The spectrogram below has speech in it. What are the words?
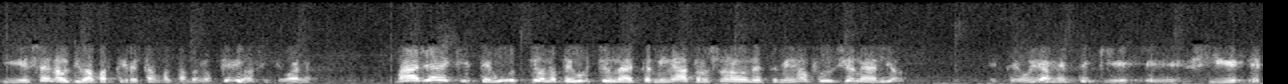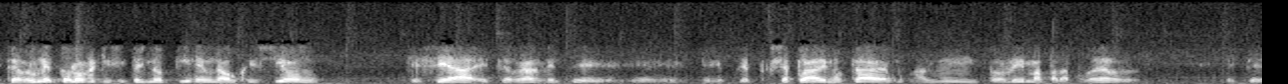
Y esa es la última parte que le están faltando los pliegos. Así que bueno, más allá de que te guste o no te guste una determinada persona o un determinado funcionario, este, obviamente que eh, si este, reúne todos los requisitos y no tiene una objeción que sea este, realmente eh, que se pueda demostrar algún problema para poder este,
